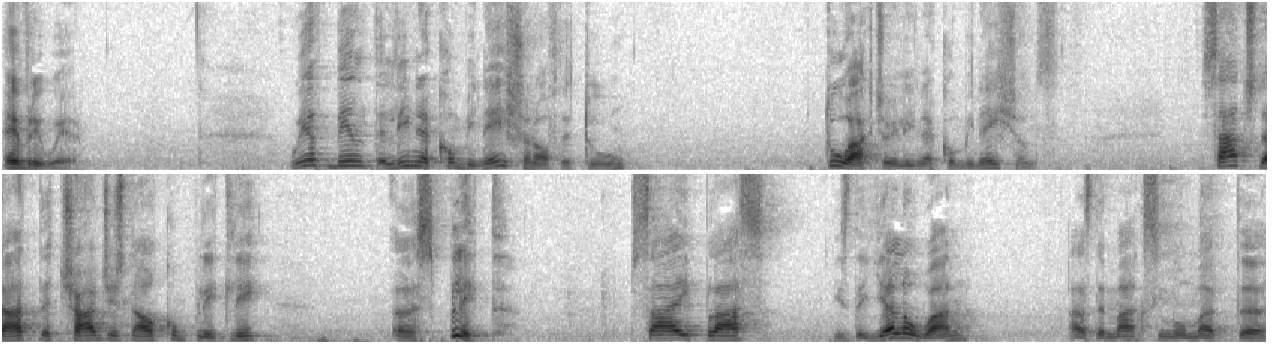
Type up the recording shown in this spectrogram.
everywhere. We have built a linear combination of the two, two actually linear combinations, such that the charge is now completely uh, split psi plus is the yellow one, has the maximum at, uh,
